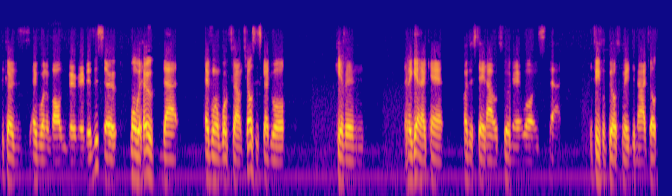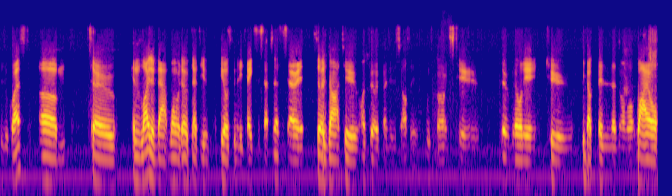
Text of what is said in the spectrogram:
because everyone involved is very, very busy. So one would hope that everyone works around Chelsea's schedule, given, and again, I can't understate how extraordinary it was that the FIFA appeals committee denied Chelsea's request. Um, so, in light of that, one would hope that the appeals committee takes the steps necessary so as not to unfairly prejudice Chelsea with regards to their ability to conduct business as normal while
